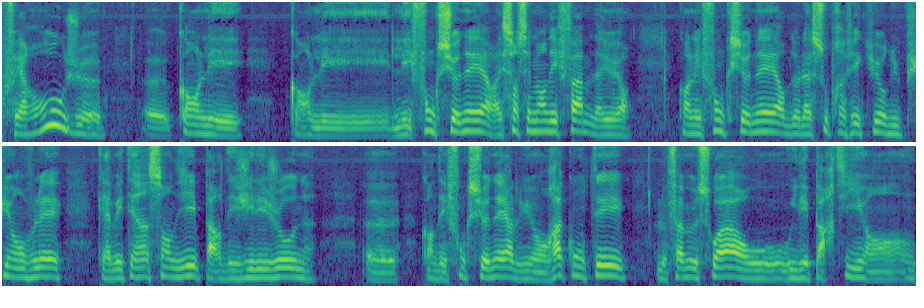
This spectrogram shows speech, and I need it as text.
fer rouge quand les quand les, les, fonctionnaires, essentiellement des femmes d'ailleurs, quand les fonctionnaires de la sous-préfecture du Puy-en-Velay, qui avaient été incendiés par des gilets jaunes, quand des fonctionnaires lui ont raconté le fameux soir où, il est parti en,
